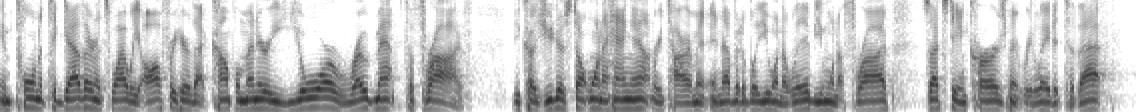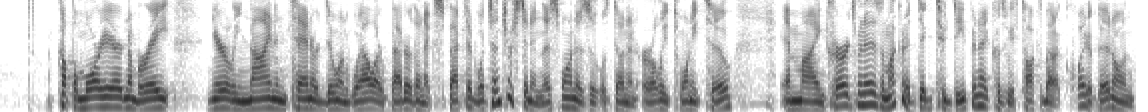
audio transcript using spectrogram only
and pulling it together. And it's why we offer here that complimentary Your Roadmap to Thrive because you just don't want to hang out in retirement. Inevitably, you want to live, you want to thrive. So that's the encouragement related to that. A couple more here. Number eight, nearly nine and 10 are doing well or better than expected. What's interesting in this one is it was done in early 22. And my encouragement is I'm not going to dig too deep in it because we've talked about it quite a bit on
